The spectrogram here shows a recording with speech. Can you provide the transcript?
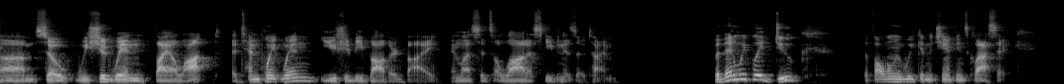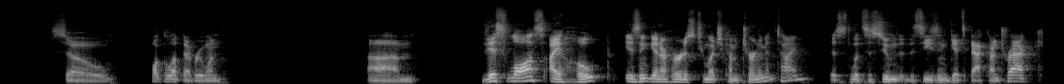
Um, so we should win by a lot. A ten point win, you should be bothered by, unless it's a lot of Steven Izzo time. But then we play Duke the following week in the Champions Classic. So buckle up, everyone. Um, this loss, I hope, isn't going to hurt us too much come tournament time. This, let's assume that the season gets back on track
